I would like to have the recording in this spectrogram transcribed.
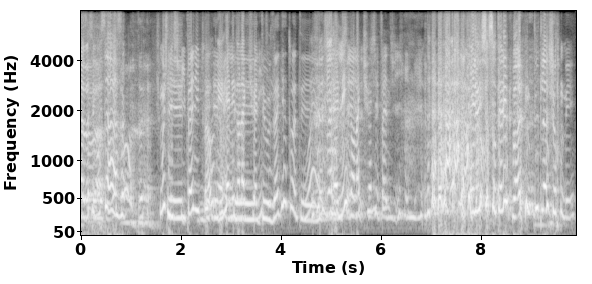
ah bah, c'est pour ça. Moi je les suis pas du tout. Bah oui, mais elle est dans l'actualité. T'es aux aguets, toi. T'es... Elle est dans J'ai l'actualité. pas de vie. Et lui sur son téléphone toute la journée.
